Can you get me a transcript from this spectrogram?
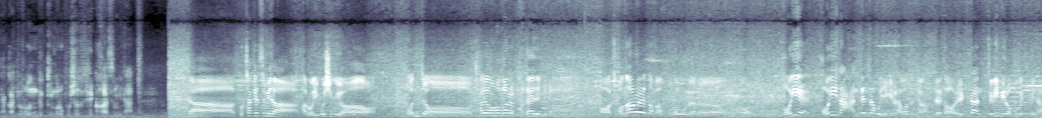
약간 이런 느낌으로 보셔도 될 것 같습니다. 자 도착했습니다. 바로 이곳이고요. 먼저 촬영 허가를 받아야 됩니다. 어, 전화로 해서 막 물어보면은 어, 거의 거의 다 안 된다고 얘기를 하거든요. 그래서 일단 들이밀어 보겠습니다.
